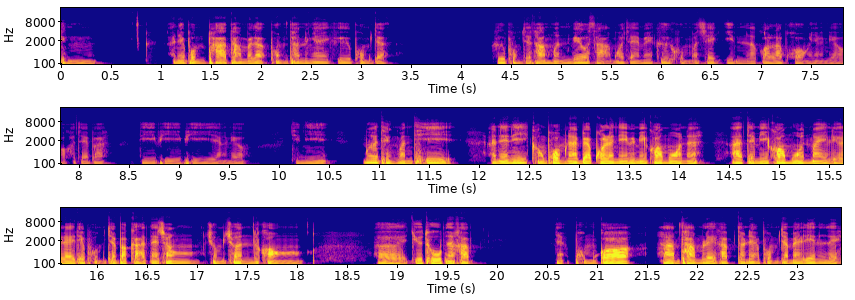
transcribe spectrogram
ถึง นนี้ผมพลาดทำไปแล้ว ผมทำยังไงคือผมจะ คือผมจะทำเหมือน vel 3เข้าใจไหมคือผมมาเช็กอิน แล้วก็รับของอย่างเดียวเข้าใจปล่าตี PVP อย่างเดียว ทีนี้เมื่อถึงวันที่ อันนี้นี้ของผมนะ แบบกรณีไม่มีข้อมูลนะ อาจจะมีข้อมูลใหม่หรืออะไรเดี๋ยวผมจะประกาศในช่องชุมชนของเอ่อยูทูบนะครับเนี่ยผมก็ห้ามทำเลยครับ ตอนนี้ผมจะไม่เล่นเลย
